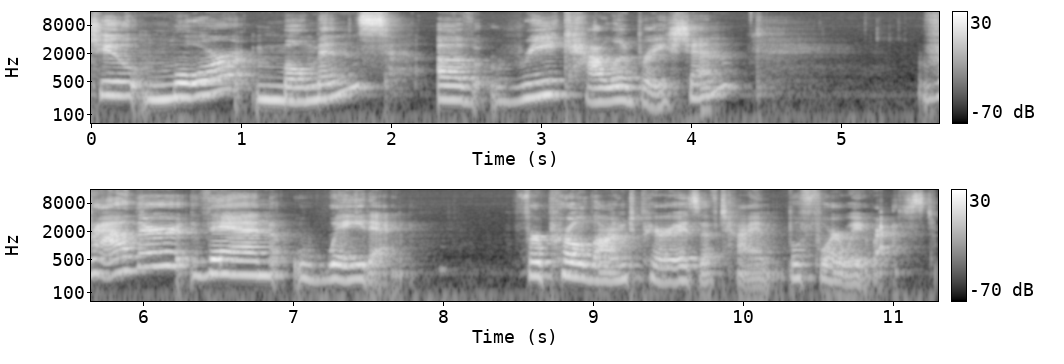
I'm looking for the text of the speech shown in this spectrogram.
to more moments of recalibration rather than waiting for prolonged periods of time before we rest.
